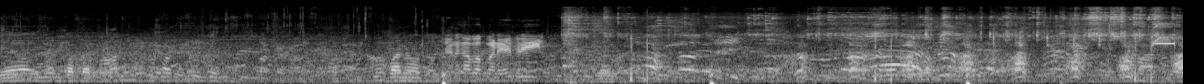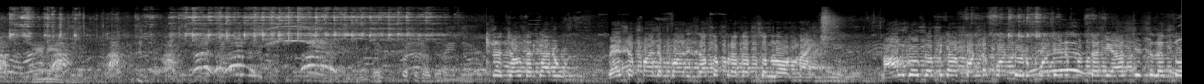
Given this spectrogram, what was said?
వెళ్ళాలి హార్డ్ లాక్ పెడితే ఎట్లయితే కృష్ణ చౌదరి గారు వేటపాలెం వారి గత ప్రదర్శనలో ఉన్నాయి. నాలుగో జతగా కొండపాటూరు పోలేరు తల్లి ఆశీస్సులతో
